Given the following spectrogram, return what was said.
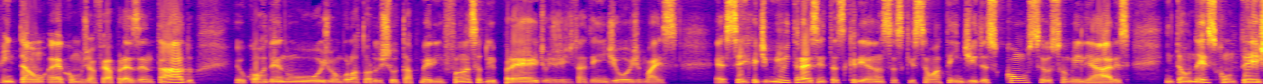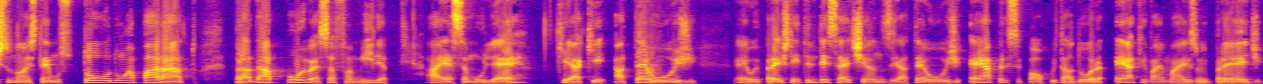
então, é, como já foi apresentado, eu coordeno hoje o ambulatório do Instituto da Primeira Infância, do IPRED, onde a gente atende hoje mais é, cerca de 1.300 crianças que são atendidas com seus familiares. Então, nesse contexto, nós temos todo um aparato para dar apoio a essa família, a essa mulher que é a que até hoje é, o IPRED tem 37 anos e até hoje é a principal cuidadora, é a que vai mais no IPRED,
